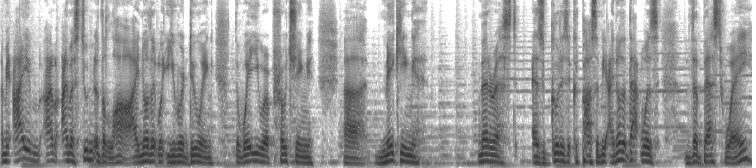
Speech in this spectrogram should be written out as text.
I mean, I am. I'm, I'm a student of the law. I know that what you were doing, the way you were approaching, uh, making Menarest as good as it could possibly be. I know that that was the best way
